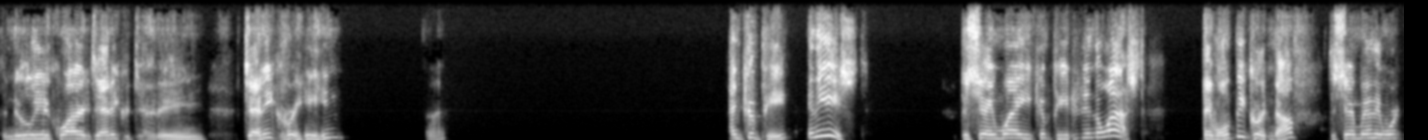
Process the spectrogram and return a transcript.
the newly acquired Danny Danny, Danny Green, and compete in the East. The same way he competed in the West. They won't be good enough, the same way they weren't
